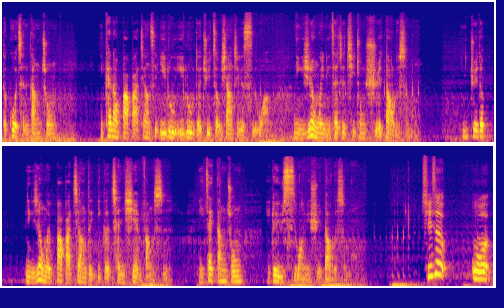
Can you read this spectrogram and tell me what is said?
的过程当中，嗯、你看到爸爸这样子一路一路的去走向这个死亡，你认为你在这其中学到了什么？你觉得你认为爸爸这样的一个呈现方式，你在当中？你对于死亡，你学到了什么？其实我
